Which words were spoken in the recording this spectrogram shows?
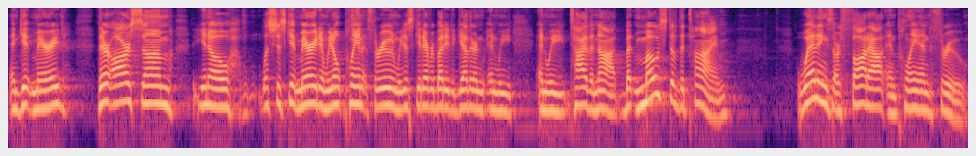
and get married. There are some, you know, let's just get married and we don't plan it through and we just get everybody together and, and we, and we tie the knot. But most of the time, weddings are thought out and planned through.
